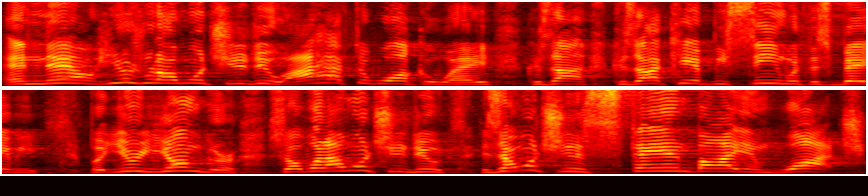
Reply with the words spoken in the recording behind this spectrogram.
And now here's what I want you to do. I have to walk away because I because I can't be seen with this baby. But you're younger, so what I want you to do is I want you to stand by and watch.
